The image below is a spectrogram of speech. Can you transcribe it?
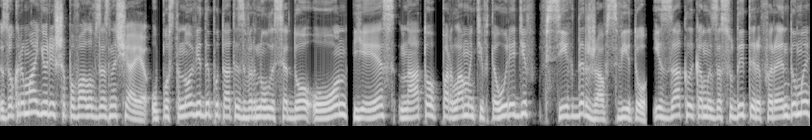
Зокрема, Юрій Шаповалов зазначає, у постанові депутати звернулися до ООН, ЄС, НАТО, парламентів та урядів всіх держав світу із закликами засудити референдуми,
